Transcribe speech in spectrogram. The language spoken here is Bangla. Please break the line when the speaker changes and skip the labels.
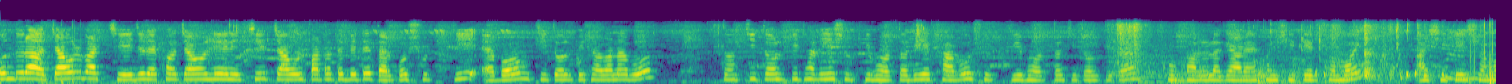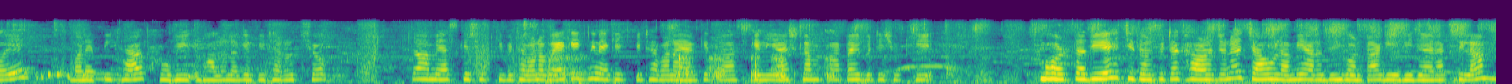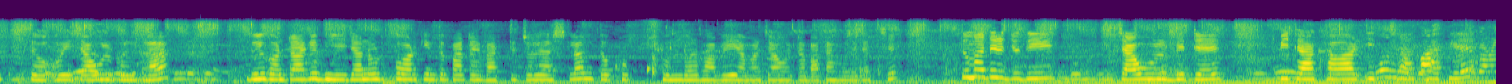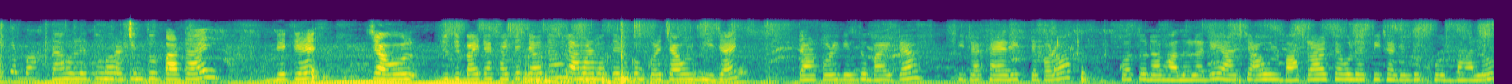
বন্ধুরা, চাউল বাটছি এই যে দেখো, চাউল নিয়ে নিচ্ছি। চাউল পাটাতে বেটে তারপর শুটকি এবং চিতল পিঠা বানাবো। তো চিতল পিঠা দিয়ে শুটকি ভর্তা দিয়ে খাব। শুটকি, ভর্তা, চিতল পিঠা খুব ভালো লাগে। আর এখন শীতের সময়। আর শীতের সময়ে মানে পিঠা খুবই ভালো লাগে, পিঠার উৎসব। তো আমি আজকে শুটকি পিঠা বানাবো। এক এক দিন এক এক পিঠা বানাই আর কি। তো আজকে নিয়ে আসলাম পাটাই বেটে শুটকি। ভর্তা দিয়ে চিতল পিঠা খাওয়ার জন্য চাউল আমি আরও দুই ঘণ্টা আগে ভিজায় রাখছিলাম। তো ওই চাউলগুলা দুই ঘণ্টা আগে ভিজানোর পর কিন্তু পাটায় বাটতে চলে আসলাম। তো খুব সুন্দরভাবেই আমার চাউলটা বাটা হয়ে যাচ্ছে। তোমাদের যদি চাউল বেটে পিঠা খাওয়ার ইচ্ছা থাকে, তাহলে তোমরা কিন্তু পাটায় বেটে চাউল যদি বাইটা খাইতে চাও, তাহলে আমার মতো এরকম করে চাউল ভিজায়। তারপরে কিন্তু বাড়িটা পিঠা খাইয়ে দেখতে পারো, কতটা ভালো লাগে। আর চাউল, বাটার চাউলের পিঠা কিন্তু খুব ভালো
